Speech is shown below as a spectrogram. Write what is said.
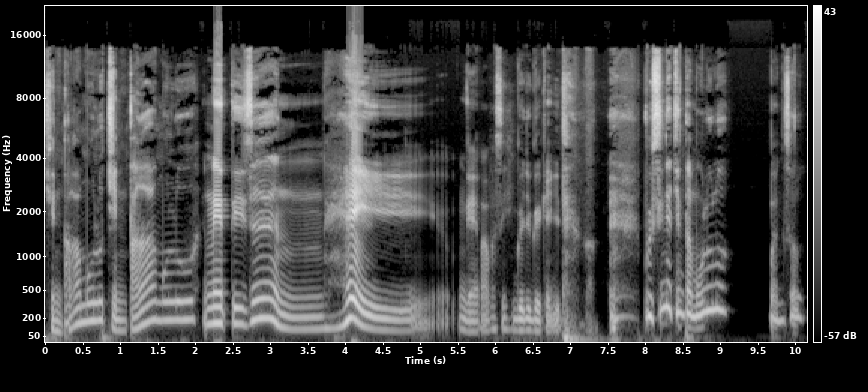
Cinta mulu cinta mulu netizen. Hey! Nggak apa apa sih gue juga kayak gitu. Pusingnya cinta mulu lo bangsol.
